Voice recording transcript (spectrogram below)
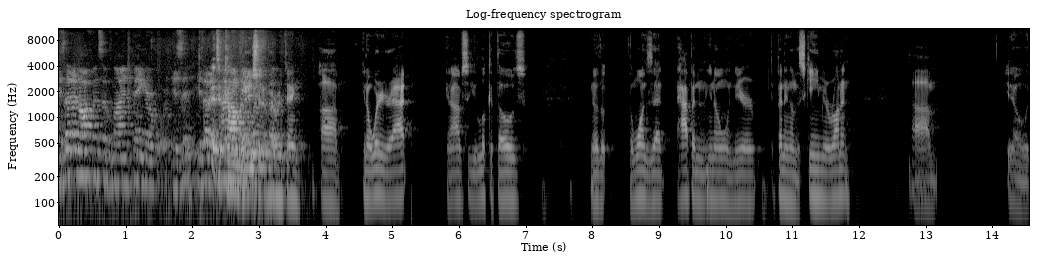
is that an offensive line thing or is it, is that a It's a combination of everything. Uh, You know, where you're at, you know, obviously you look at those, you know, the, the ones that happen, you know, when you're, depending on the scheme you're running. Um, You know,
